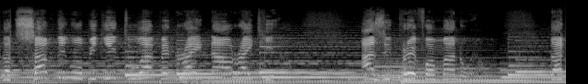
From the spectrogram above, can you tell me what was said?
that something will begin to happen right now, right here, as we pray for Manuel. That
